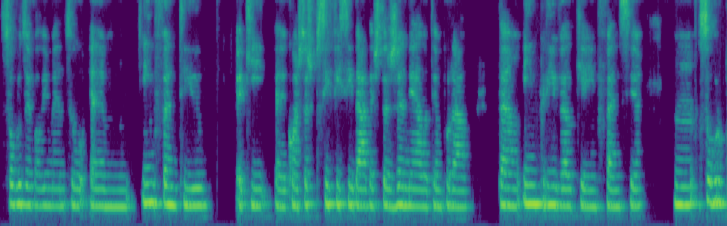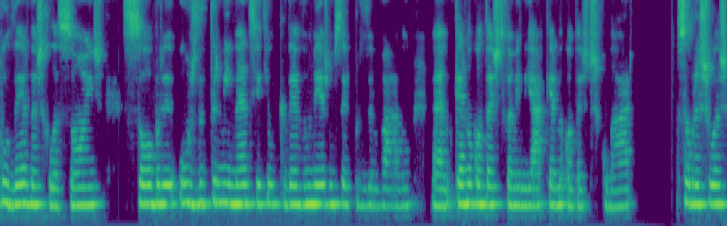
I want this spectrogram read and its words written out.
sobre o desenvolvimento infantil, aqui uh, com esta especificidade, esta janela temporal tão incrível que é a infância, hum, sobre o poder das relações, sobre os determinantes e aquilo que deve mesmo ser preservado, um, quer no contexto familiar, quer no contexto escolar, sobre as suas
